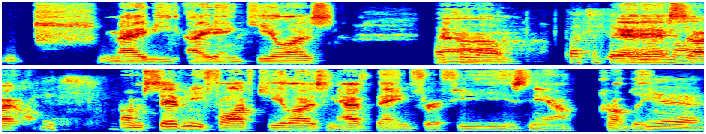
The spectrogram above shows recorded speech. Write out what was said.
maybe 18 kilos That's a lot. Um, That's a fair yeah, amount. so- It's, i'm 75 kilos and have been for a few years now probably yeah.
